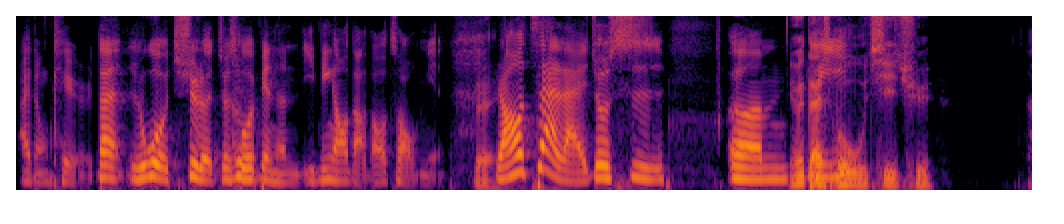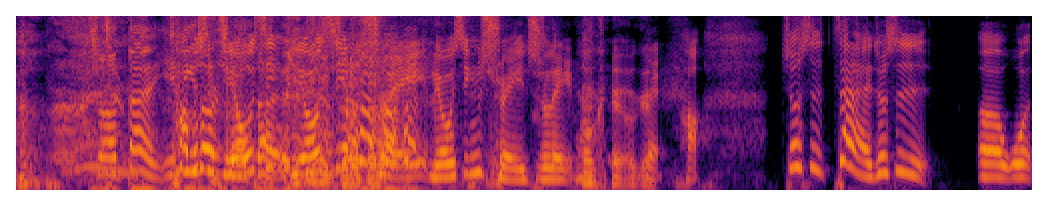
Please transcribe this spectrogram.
？I don't care。但如果去了，就是会变成一定要打到照面，对，然后再来就是，嗯，你会带什么武器去折凳，一差不多定是流星流星锤、流星锤之类的。？OK OK，对，好，就是再来就是呃，我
